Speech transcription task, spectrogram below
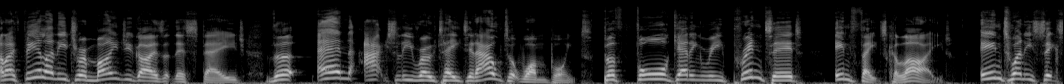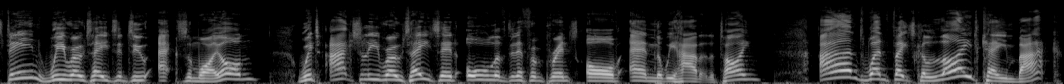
And I feel I need to remind you guys at this stage that N actually rotated out at one point before getting reprinted in Fates Collide. In 2016, we rotated to X and Y on, which actually rotated all of the different prints of N that we had at the time. And when Fates Collide came back,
